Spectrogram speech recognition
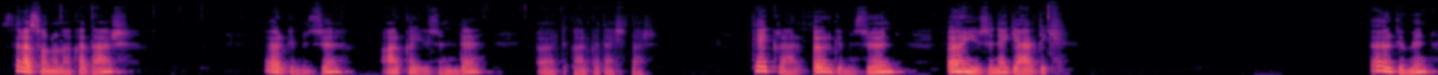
Sıra sonuna kadar örgümüzü arka yüzünde ördük arkadaşlar. Tekrar örgümüzün ön yüzüne geldik. Örgümün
